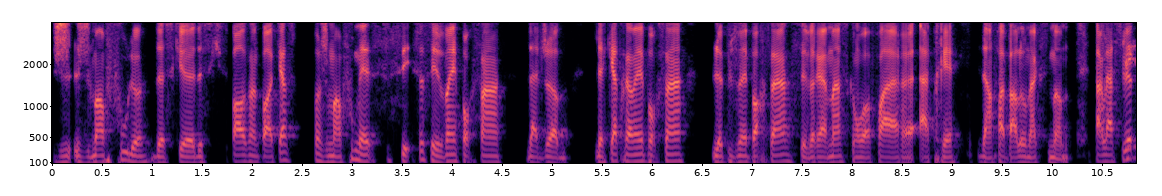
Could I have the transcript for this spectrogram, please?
Je, je m'en fous là, de ce que de ce qui se passe dans le podcast. Pas je m'en fous, mais ça, c'est 20% de la job. Le 80% le plus important, c'est vraiment ce qu'on va faire euh, après, d'en faire parler au maximum. Par la suite,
